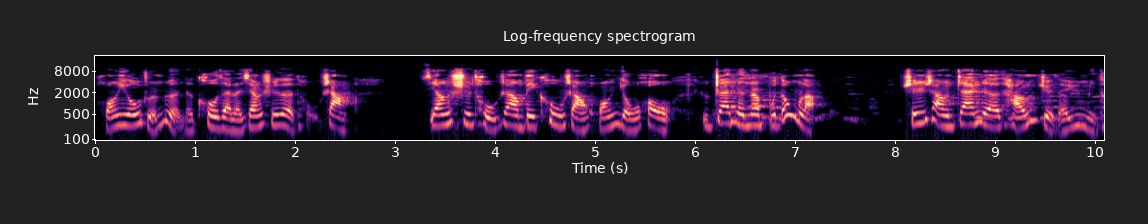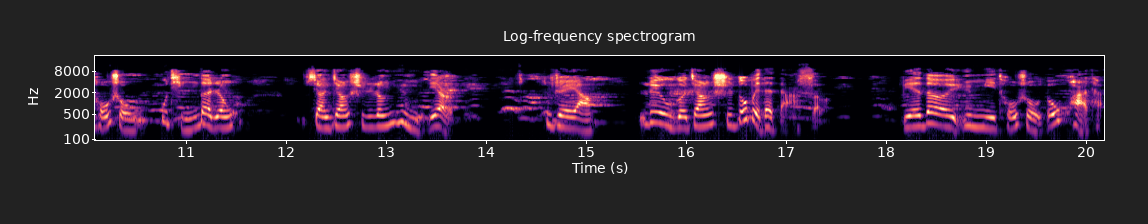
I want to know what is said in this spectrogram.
黄油，准准地扣在了僵尸的头上。僵尸头上被扣上黄油后，就站在那儿不动了。身上沾着糖纸的玉米投手不停地扔，向僵尸扔玉米粒儿。就这样，六个僵尸都被他打死了。别的玉米投手都夸他：“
